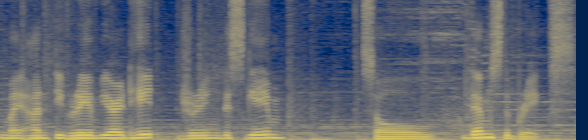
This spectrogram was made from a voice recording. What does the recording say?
my anti-graveyard hit during this game, so them's the breaks.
